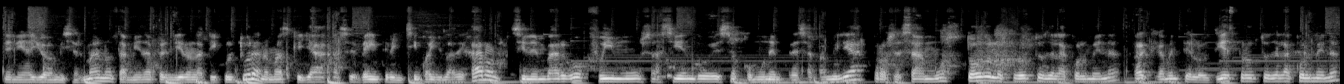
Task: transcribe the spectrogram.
tenía yo a mis hermanos, también aprendieron la apicultura, nomás que ya hace 20, 25 años la dejaron. Sin embargo, fuimos haciendo eso como una empresa familiar. Procesamos todos los productos de la colmena, prácticamente los 10 productos de la colmena,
